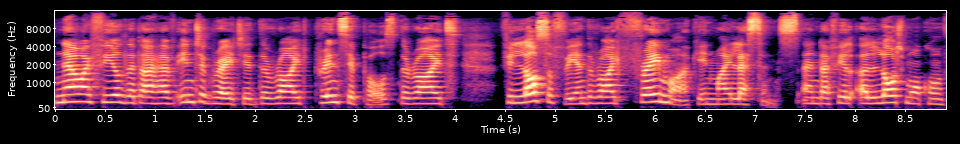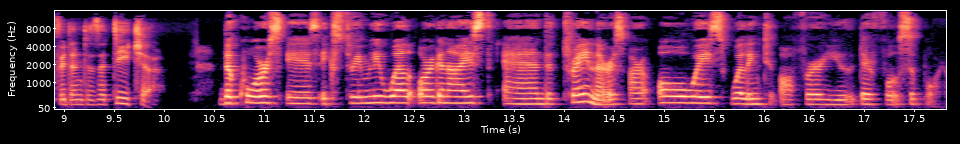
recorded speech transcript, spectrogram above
Now I feel that I have integrated the right principles, the right philosophy and the right framework in my lessons, and I feel a lot more confident as a teacher. The course is extremely well organized, and the trainers are always willing to offer you their full support.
